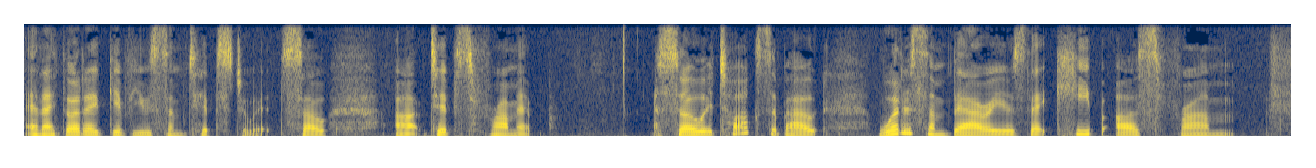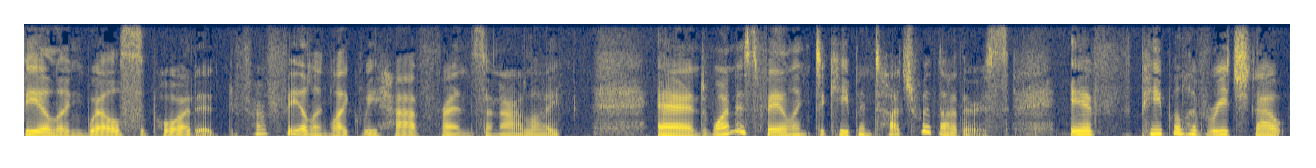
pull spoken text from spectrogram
and i thought i'd give you some tips to it. So uh, tips from it so it talks about what are some barriers that keep us from feeling well supported, from feeling like we have friends in our life. And one is failing to keep in touch with others. If people have reached out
